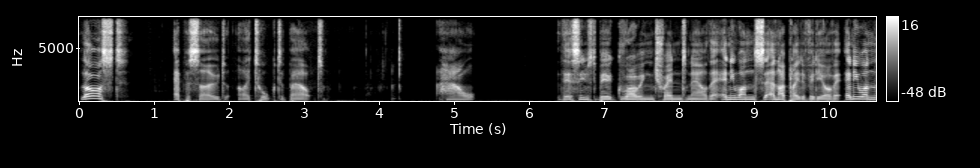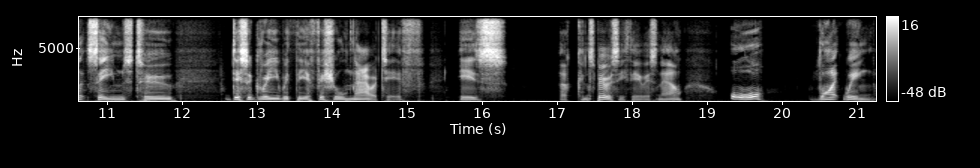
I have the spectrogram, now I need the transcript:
last episode, I talked about how there seems to be a growing trend now that anyone and I played a video of it anyone that seems to disagree with the official narrative is a conspiracy theorist now or right wing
